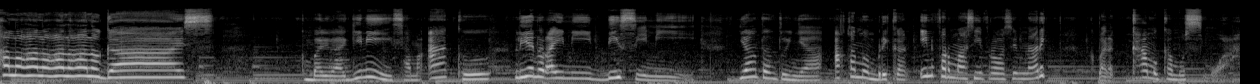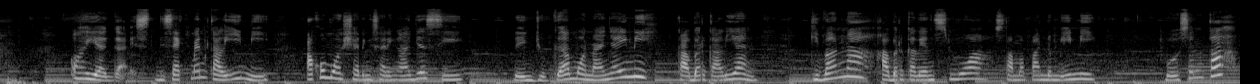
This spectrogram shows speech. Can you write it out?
Halo, halo, halo, halo guys. Kembali lagi nih sama aku, Lia Nur Aini di sini. Yang tentunya akan memberikan informasi-informasi menarik kepada kamu-kamu semua. Oh iya guys, di segmen kali ini aku mau sharing-sharing aja sih dan juga mau nanya ini kabar kalian. Gimana kabar kalian semua selama pandemi ini? Bosen kah?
